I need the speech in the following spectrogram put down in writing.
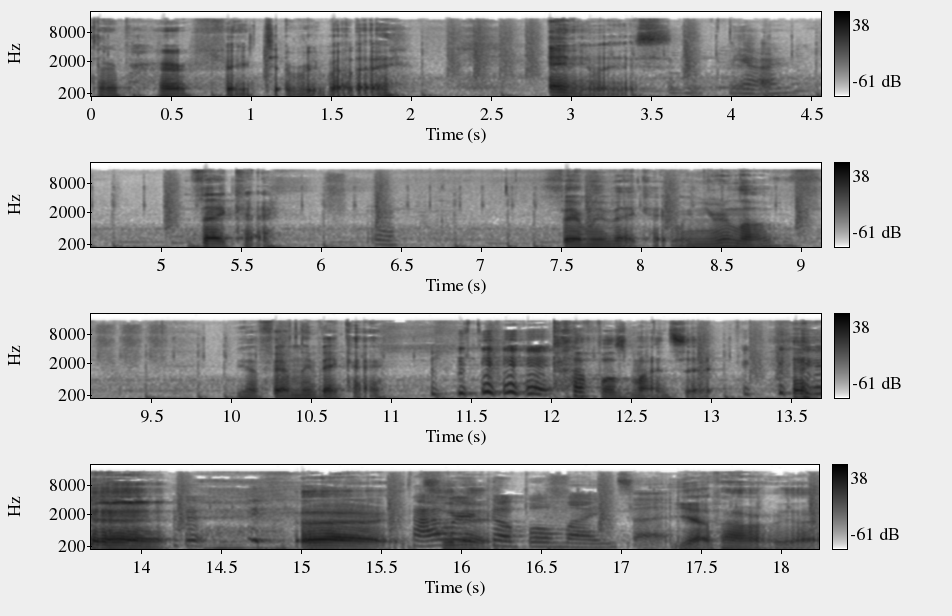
They're perfect, everybody. Anyways, Yeah. vacay. Mm. Family vacay. When you're in love, you have family vacay. Couples mindset. Alright. Power today- couple mindset. Yeah, power. Yeah.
